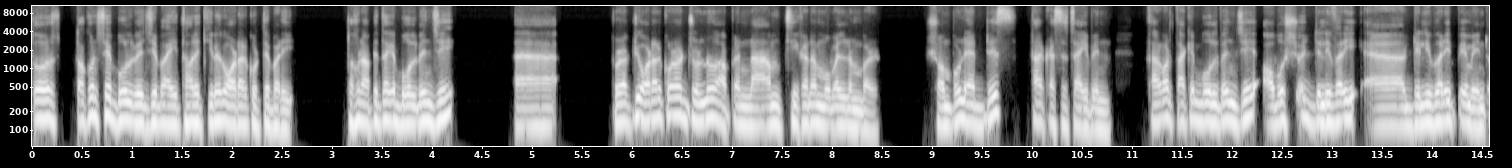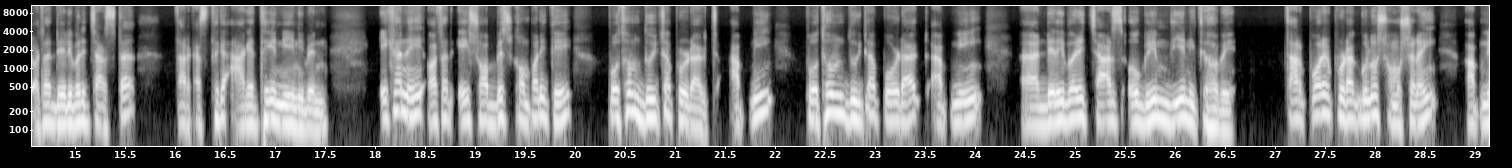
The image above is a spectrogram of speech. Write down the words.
তো তখন সে বলবে যে, ভাই, তাহলে কীভাবে অর্ডার করতে পারি? তখন আপনি তাকে বলবেন যে প্রোডাক্টটি অর্ডার করার জন্য আপনার নাম, ঠিকানা মোবাইল নাম্বার সম্পূর্ণ অ্যাড্রেস তার কাছে চাইবেন। তারপর তাকে বলবেন যে, অবশ্যই ডেলিভারি ডেলিভারি পেমেন্ট অর্থাৎ ডেলিভারি চার্জটা তার কাছ থেকে আগে থেকে নিয়ে নেবেন। এখানে অর্থাৎ এই সব বেস্ট কোম্পানিতে প্রথম দুইটা প্রোডাক্ট আপনি, প্রথম দুইটা প্রোডাক্ট আপনি ডেলিভারি চার্জ অগ্রিম দিয়ে নিতে হবে। তারপরের প্রোডাক্টগুলো সমস্যা নাই, আপনি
